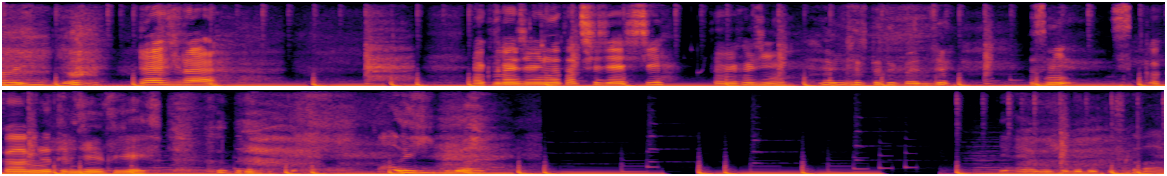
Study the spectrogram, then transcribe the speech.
Ale zimno. Jest źle. Jak to będzie minuta 30, to wychodzimy. A ile wtedy będzie? Z, mi... z około minuty będziemy tu jeść. Ale zimno. Ja, ja bym się do dupy schowałem.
